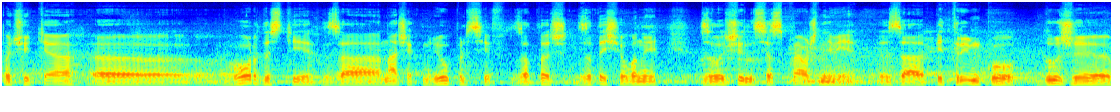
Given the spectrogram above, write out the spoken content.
почуття е, гордості за наших маріупольців, за те, за те, що вони залишилися справжніми, за підтримку дуже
